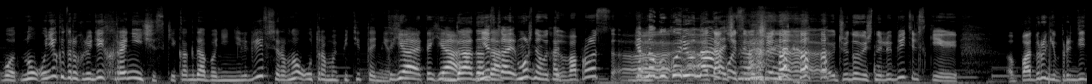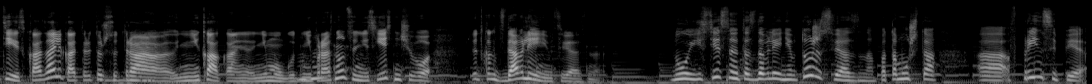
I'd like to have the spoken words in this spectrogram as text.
Вот. Но у некоторых людей хронически, когда бы они не легли, все равно утром аппетита нет. Это я, это я. Да, да, Мне да. можно вот Хот- вопрос? Я много курю э, на Такой ночь. совершенно э, чудовищно любительский. Подруги про детей сказали, которые тоже с утра никак а, не могут не проснуться, не съесть ничего. Что это как с давлением связано. Ну, естественно, это с давлением тоже связано, потому что, а, в принципе,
